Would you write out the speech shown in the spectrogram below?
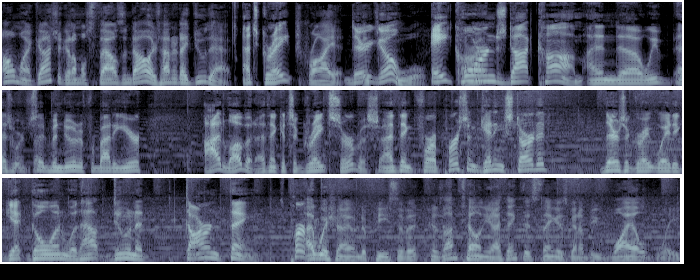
Oh my gosh, I got almost thousand dollars. How did I do that? That's great. Try it. There It's you go. Cool. Acorns.com. And uh, we've, as we've said, been doing it for about a year. I love it. I think it's a great service. I think for a person getting started, there's a great way to get going without doing a darn thing. It's perfect. I wish I owned a piece of it because I'm telling you, I think this thing is going to be wildly,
